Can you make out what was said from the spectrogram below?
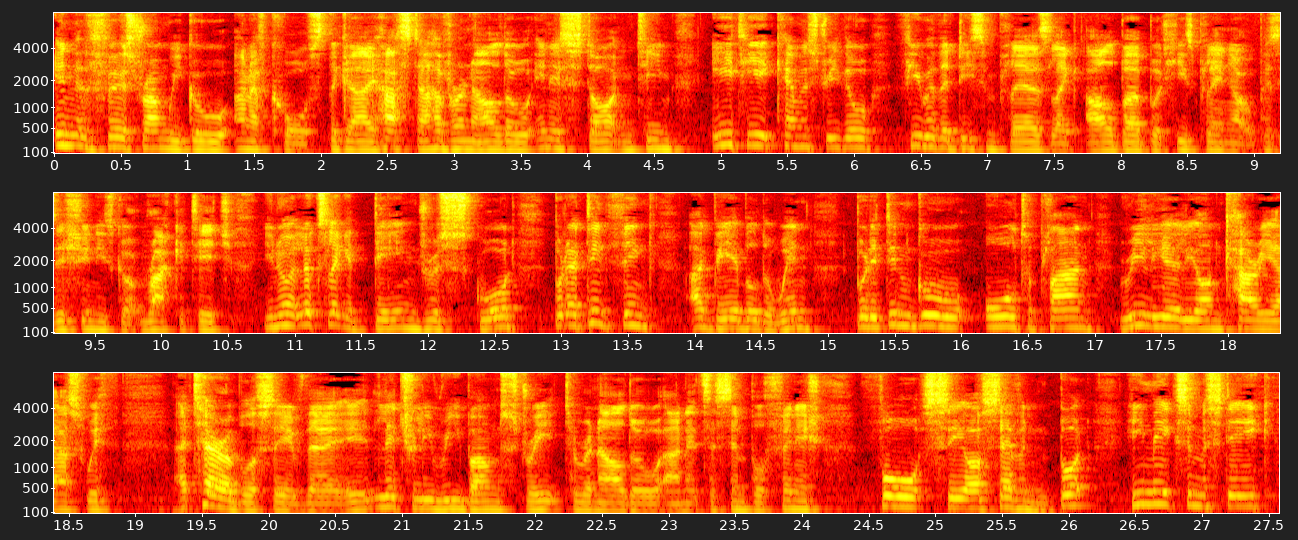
Into the first round we go, and of course the guy has to have Ronaldo in his starting team. 88 chemistry though, few other decent players like Alba, but he's playing out of position. He's got Rakitic. You know, it looks like a dangerous squad, but I did think I'd be able to win. But it didn't go all to plan. Really early on, Carrias with a terrible save there. It literally rebounds straight to Ronaldo, and it's a simple finish for CR7. But he makes a mistake.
